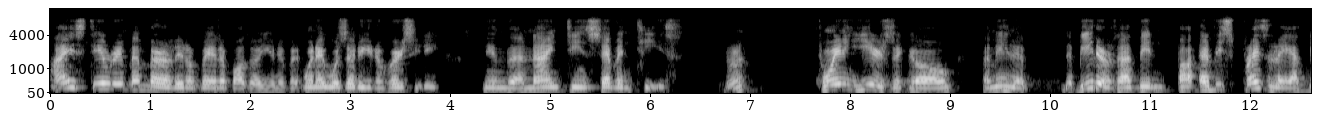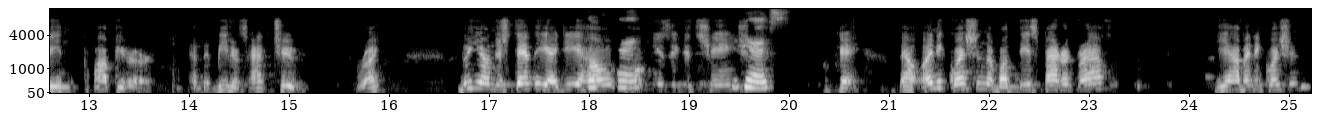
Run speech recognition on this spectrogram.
I still remember a little bit about the univer when I was at a university in the 1970s. huh? 20 years ago, I mean, the, the Beatles had been, Elvis Presley had been popular and the Beatles had too, right? Do you understand the idea how, Okay. how music has changed? Yes. Okay, now, any question about this paragraph? You have any question?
